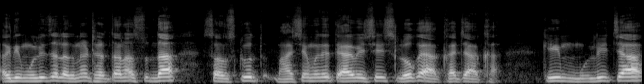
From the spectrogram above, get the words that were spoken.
अगदी मुलीचं लग्न ठरताना सुद्धा संस्कृत भाषेमध्ये त्याविषयी श्लोक आहे अख्खाच्या अख्खा की मुलीच्या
